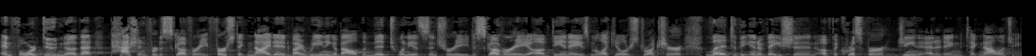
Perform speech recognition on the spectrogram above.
And for Doudna, that passion for discovery, first ignited by reading about the mid 20th century discovery of DNA's molecular structure, led to the innovation of the CRISPR gene editing technology.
